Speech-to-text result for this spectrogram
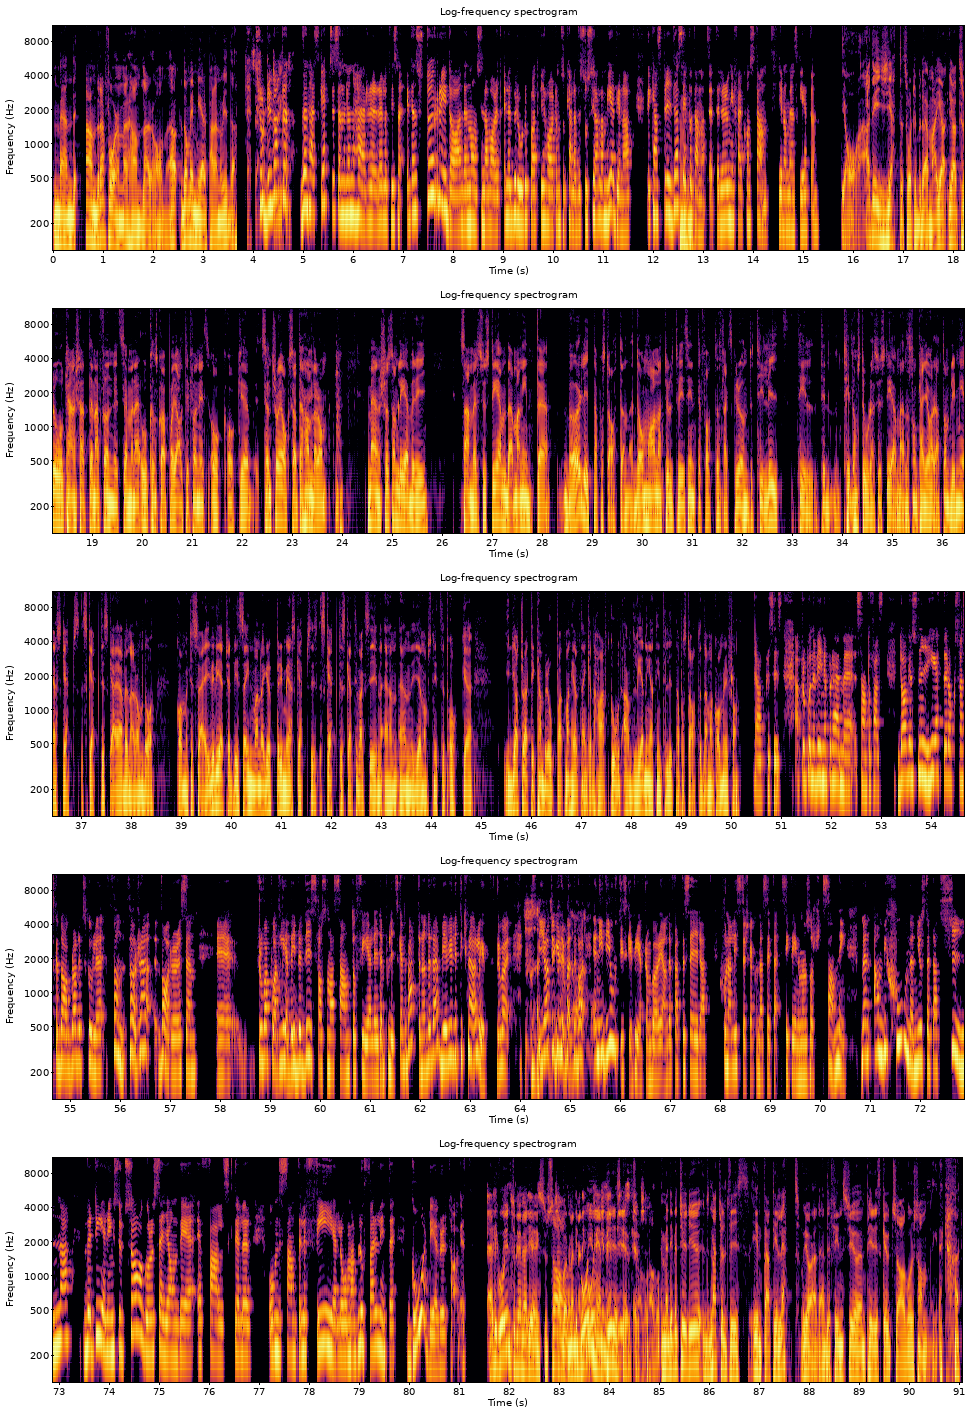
Men andra former handlar om, de är mer paranoida. Tror du att den, den här skepsisen, den här relativismen, är den större idag än den någonsin har varit? Eller beror det på att vi har de så kallade sociala medierna, att det kan sprida sig mm. på ett annat sätt? Eller ungefär konstant genom mänskligheten? Ja, det är jättesvårt att bedöma. Jag, jag, tror kanske att den har funnits. Jag menar, okunskap har ju alltid funnits. Och, och, eh, sen tror jag också att det handlar om människor som lever i samhällssystem där man inte bör lita på staten. De har naturligtvis inte fått en slags grundtillit till, till, till de stora systemen som kan göra att de blir mer skeps, skeptiska även när de då kommer till Sverige. Vi vet ju att vissa invandrargrupper är mer skeptis, skeptiska till vaccin än, än genomsnittet. Och eh, jag tror att det kan bero på att man helt enkelt har haft god anledning att inte lita på staten där man kommer ifrån. Ja, precis. Apropå när vi är inne på det här med sant och falskt. Dagens Nyheter och Svenska Dagbladet skulle förra valrörelsen eh, prova på att leda i bevis vad som var sant och fel i den politiska debatten. Och det där blev ju lite knöligt. Det var, jag tycker det var, det var en idiotisk idé från början, därför att det säger att journalister ska kunna sitta, sitta inne med en sorts sanning. Men ambitionen, just detta att syna värderingsutsagor och säga om det är falskt eller om det är sant eller fel och om man bluffar eller inte, går det överhuvudtaget? Det går ju inte med värderingsutsagor, men det går ju med empiriska utsagor. Men det betyder ju naturligtvis inte att det är lätt att göra det. Det finns ju empiriska utsagor som kan,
